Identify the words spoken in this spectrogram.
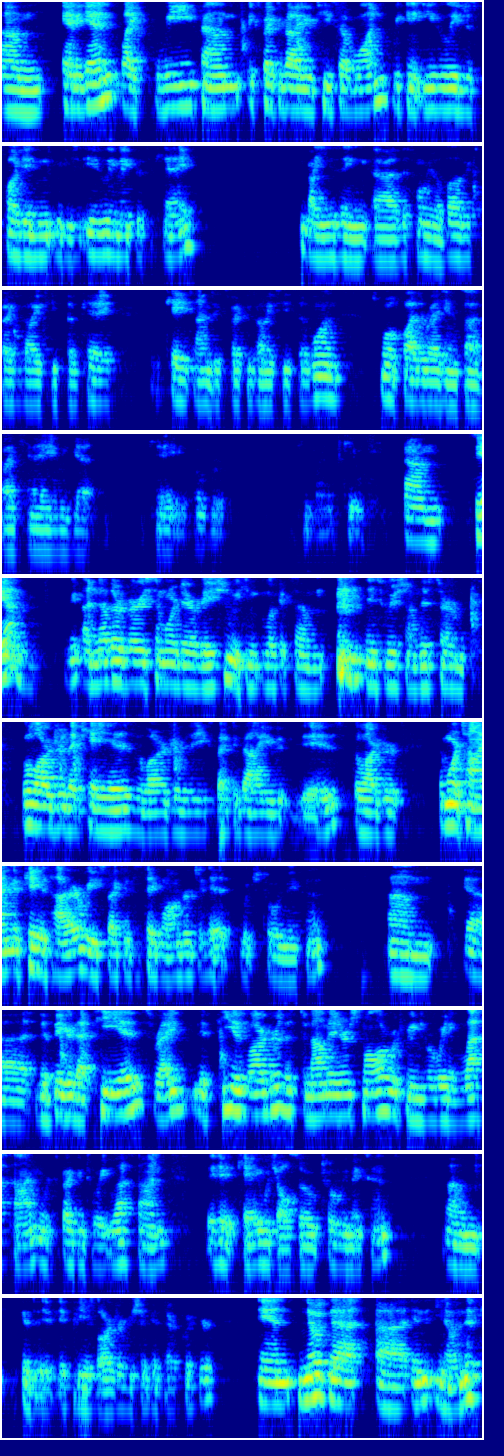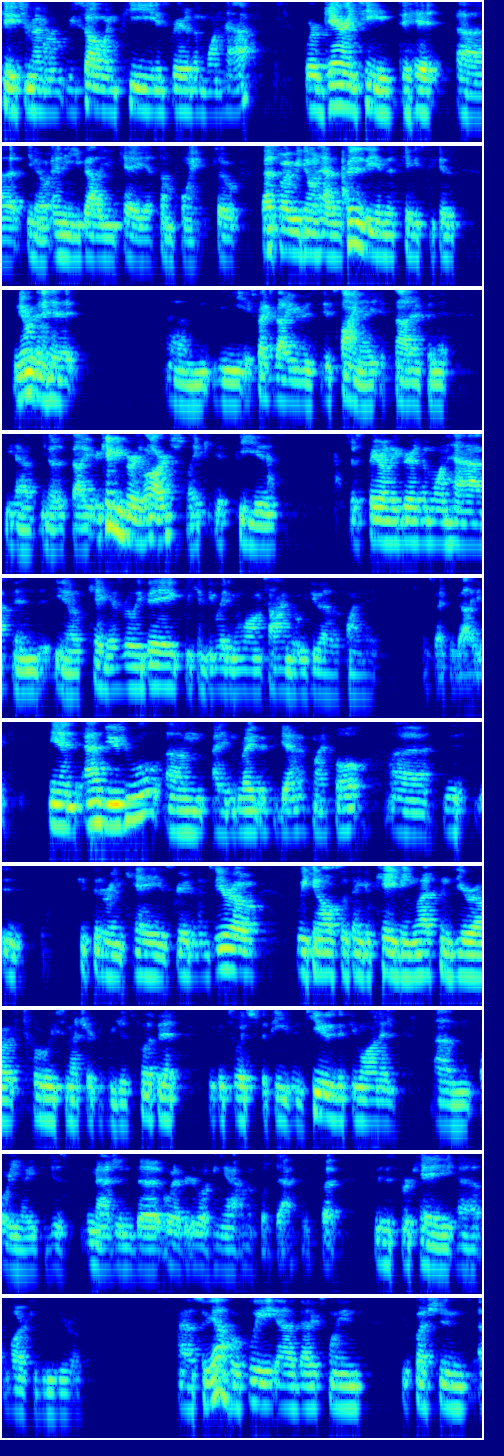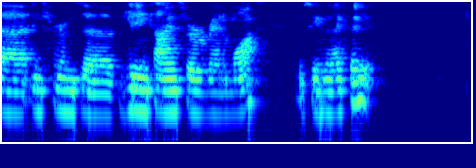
Um, and again, like we found expected value t sub one, we can easily just plug in. We can just easily make this a k by using uh, this formula above. Expected value t sub k is k times expected value t sub one multiply the right hand side by k, and we get k over p minus q. Um, so yeah, another very similar derivation. We can look at some intuition on this term. The larger that k is, the larger the expected value is, the larger, the more time. If k is higher, we expect it to take longer to hit, which totally makes sense. Um, uh, the bigger that p is, right? If p is larger, this denominator is smaller, which means we're waiting less time. We're expecting to wait less time to hit k, which also totally makes sense because um, if, if, p is larger, we should get there quicker. And note that uh, in you know in this case, remember we saw when p is greater than one half, we're guaranteed to hit uh, you know any value k at some point. So that's why we don't have infinity in this case because we know we're going to hit it. Um, the expected value is, is finite; it's not infinite. We have you know this value. It can be very large, like if p is just barely greater than one half, and you know if k is really big, we can be waiting a long time, but we do have a finite expected value. And as usual, um, I didn't write this again, it's my fault. Uh, this is considering k is greater than 0. We can also think of k being less than 0. It's totally symmetric if we just flip it. You could switch the p's and q's if you wanted, um, or you know you could just imagine the whatever you're looking at on a flipped axis. But this is for k uh, larger than 0. Uh, so yeah, hopefully uh, that explains your questions uh, in terms of hitting times for random walks. We'll see you in the next video.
